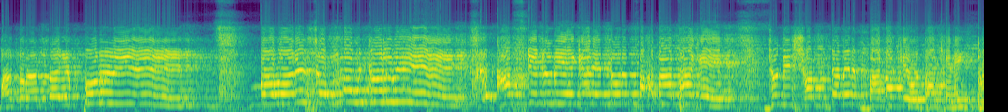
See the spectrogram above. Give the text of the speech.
মাদ্রাসায় পড়বি, বাবার সম্মান করবি আজকে যদি এখানে তোর বাবা থাকে যদি সন্তানের বাবা কেউ থাকেন একটু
